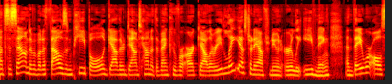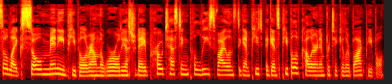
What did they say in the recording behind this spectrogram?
That's the sound of about a thousand people gathered downtown at the Vancouver Art Gallery late yesterday afternoon, early evening. And they were also, like so many people around the world yesterday, protesting police violence against people of color and in particular black people.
